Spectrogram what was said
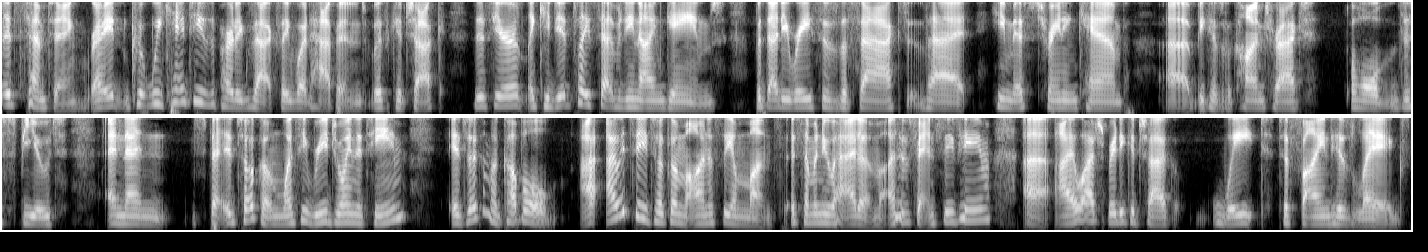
It's tempting, right? We can't tease apart exactly what happened with Tkachuk this year. Like he did play 79 games, but that erases the fact that he missed training camp uh, because of a contract, a whole dispute, and then it took him once he rejoined the team. It took him a couple I, I would say it took him honestly a month as someone who had him on his fantasy team. Uh, I watched Brady Tkachuk wait to find his legs,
